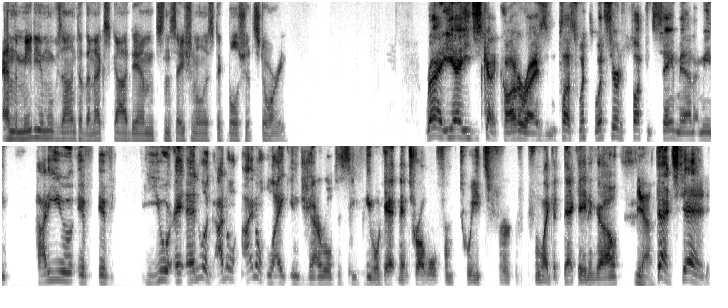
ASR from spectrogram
and the media moves on to the next goddamn sensationalistic bullshit story. Right? Yeah, you just got to cauterize. And plus, what, what's there to fucking say, man? I mean, how do you if if you and look, I don't I don't like in general to see people getting in trouble from tweets for from like a decade ago. Yeah. That said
